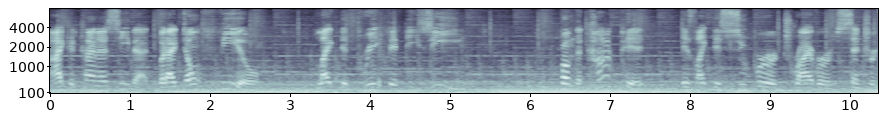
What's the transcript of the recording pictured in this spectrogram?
I could kind of see that. But I don't feel like the 350Z from the cockpit is like this super driver centric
